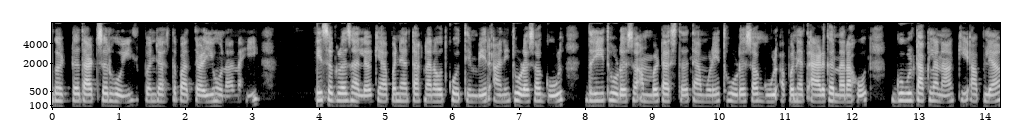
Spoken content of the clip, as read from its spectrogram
घट्ट दाटसर होईल. पण जास्त पातळी होणार नाही. हे सगळं झालं की आपण यात टाकणार आहोत कोथिंबीर आणि थोडासा गूळ. दही थोडंसं आंबट असतं त्यामुळे थोडासा गूळ आपण यात ॲड करणार आहोत. गूळ टाकला ना की आपल्या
